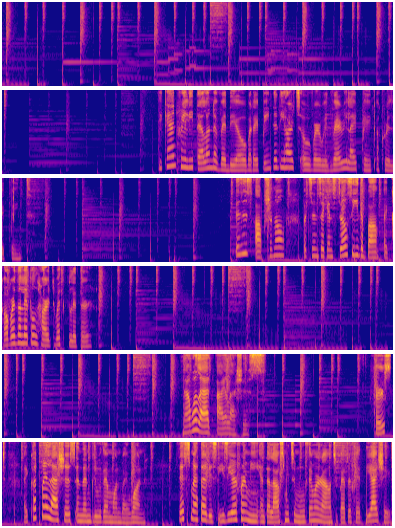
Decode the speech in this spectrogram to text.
You can't really tell on the video but I painted the hearts over with very light pink acrylic paint. This is optional, but since I can still see the bump, I cover the little heart with glitter. Now we'll add eyelashes. First, I cut my lashes and then glue them one by one. This method is easier for me and allows me to move them around to better fit the eye shape.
